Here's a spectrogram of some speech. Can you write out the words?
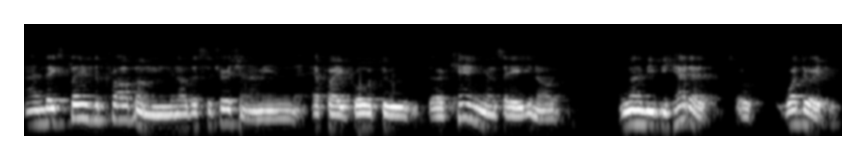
and explains the problem, you know, the situation. I mean, if I go to the king and say, you know, I'm going to be beheaded, so what do I do?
